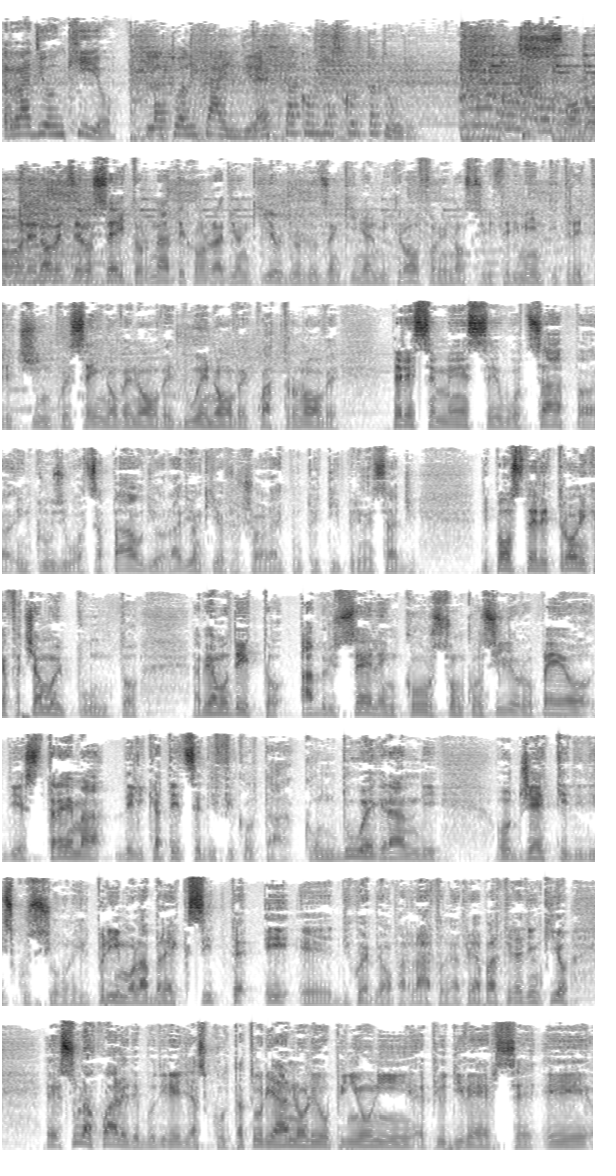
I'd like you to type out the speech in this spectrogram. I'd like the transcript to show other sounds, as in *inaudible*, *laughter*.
Radio Anch'io, l'attualità in diretta con gli ascoltatori. Sono le 9.06, tornate con Radio Anch'io, Giorgio Zanchini al microfono, i nostri riferimenti 335 699 2949 per sms e whatsapp, inclusi whatsapp audio, radio anch'io, rai.it per i messaggi di posta elettronica. Facciamo il punto. Abbiamo detto a Bruxelles è in corso un Consiglio europeo di estrema delicatezza e difficoltà, con due grandi oggetti di discussione. Il primo la Brexit, e, eh, di cui abbiamo parlato nella prima parte di Radio Anch'io, eh, sulla quale devo dire gli ascoltatori hanno le opinioni eh, più diverse e eh,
